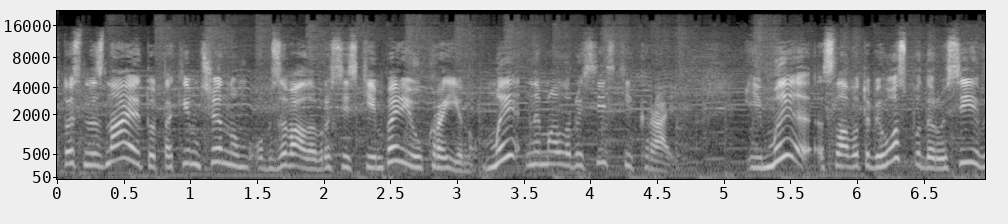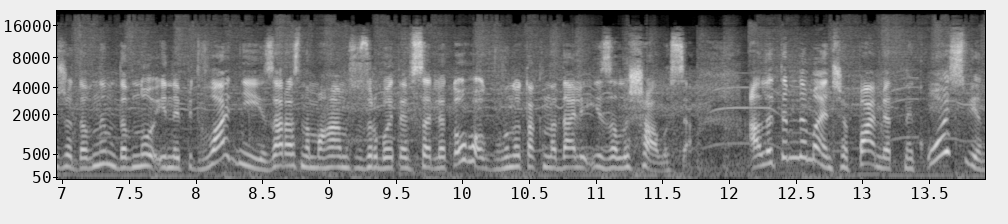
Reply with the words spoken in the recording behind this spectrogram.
хтось не знає, то таким чином обзивали в Російській імперії Україну. Ми не малоросійський край. І ми, слава тобі, Господи, Росії вже давним-давно і не підвладні, і зараз намагаємося зробити все для того, щоб воно так надалі і залишалося. Але тим не менше, пам'ятник ось він.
